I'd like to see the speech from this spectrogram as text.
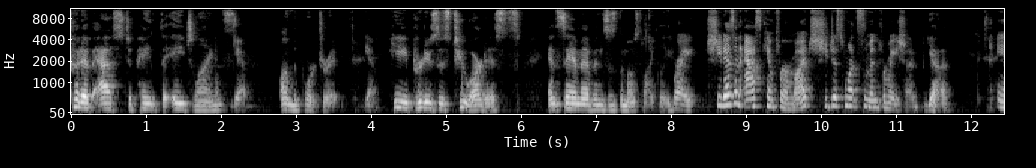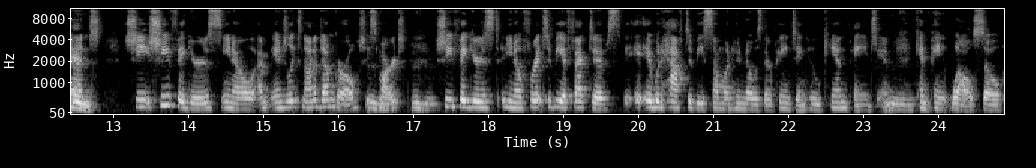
could have asked to paint the age lines Yeah. on the portrait. Yeah. He produces two artists, and Sam Evans is the most likely. Right. She doesn't ask him for much. She just wants some information. Yeah. And, And- she she figures, you know, um, Angelique's not a dumb girl. She's Mhm, smart. mhm. She figures, you know, for it to be effective, it, it would have to be someone who knows their painting, who can paint and Mhm. can paint well. So,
